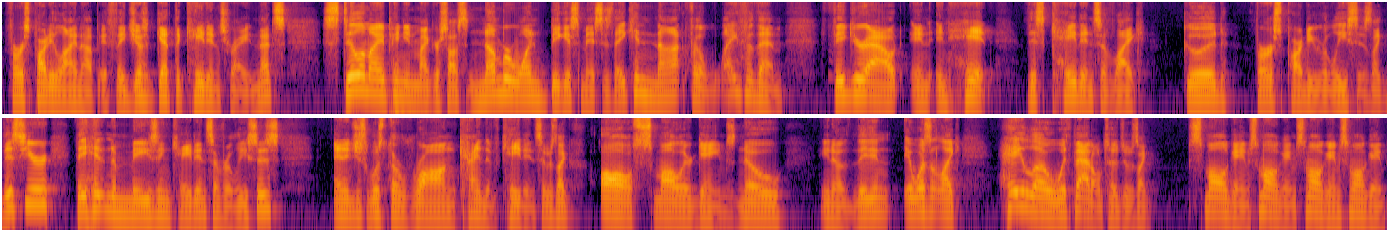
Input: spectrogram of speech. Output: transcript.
first party lineup if they just get the cadence right, and that's still, in my opinion, Microsoft's number one biggest miss is they cannot, for the life of them, figure out and and hit this cadence of like good first party releases. Like this year, they hit an amazing cadence of releases, and it just was the wrong kind of cadence. It was like all smaller games. No, you know, they didn't, it wasn't like Halo with Battletoads. It was like small game, small game, small game, small game.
